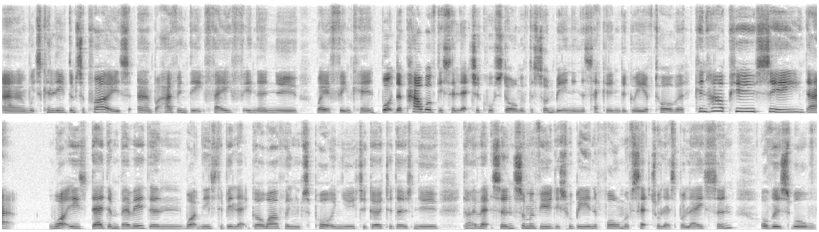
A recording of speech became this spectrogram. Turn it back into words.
um, which can leave them surprised, um, but having deep faith in their new way of thinking. But the power of this electrical storm of the sun being in the second degree of Taurus can help you see that what is dead and buried and what needs to be let go of and supporting you to go to those new directions. Some of you, this will be in the form of sexual exploration Others will,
